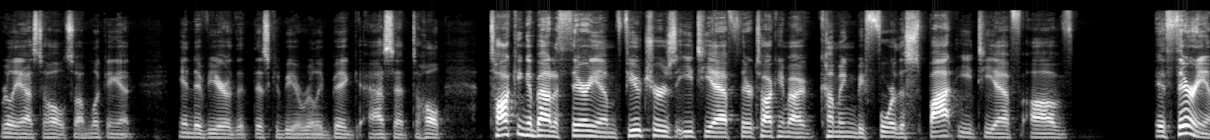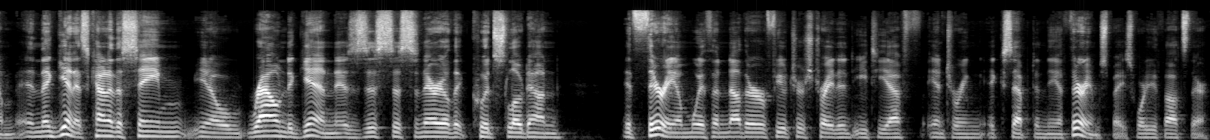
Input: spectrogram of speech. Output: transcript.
really has to hold. So I'm looking at end of year that this could be a really big asset to hold. Talking about Ethereum futures ETF, they're talking about coming before the spot ETF of Ethereum. And again, it's kind of the same, you know, round again. Is this a scenario that could slow down Ethereum with another futures traded ETF entering except in the Ethereum space? What are your thoughts there?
